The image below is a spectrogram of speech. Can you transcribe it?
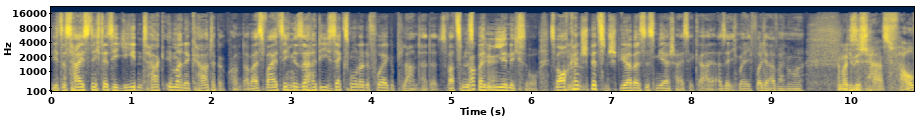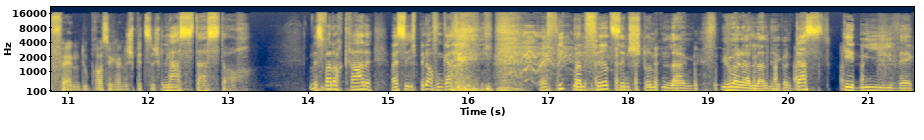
Das heißt nicht, dass ihr jeden Tag immer eine Karte bekommt, aber es war jetzt nicht eine Sache, die ich sechs Monate vorher geplant hatte. Das war zumindest okay. bei mir nicht so. Es war auch kein mhm. Spitzenspiel, aber es ist mir scheißegal. Also ich meine, ich wollte einfach nur... Ja, aber du bist HSV-Fan, du brauchst ja keine Spitzenspiele. Lass das doch. Das war doch gerade, weißt du, ich bin auf dem. Da fliegt man 14 Stunden lang über den Atlantik und das geht nie weg.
